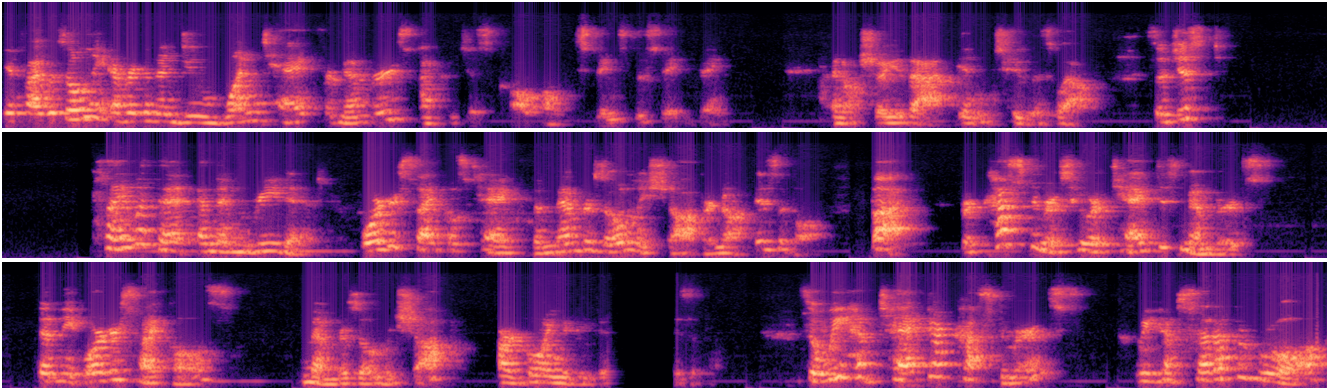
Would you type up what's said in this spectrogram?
if I was only ever going to do one tag for members, I could just call all these things the same thing. And I'll show you that in two as well. So just play with it and then read it. Order cycles tagged the members only shop are not visible. But for customers who are tagged as members, then the order cycles members only shop are going to be visible. So we have tagged our customers, we have set up a rule,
